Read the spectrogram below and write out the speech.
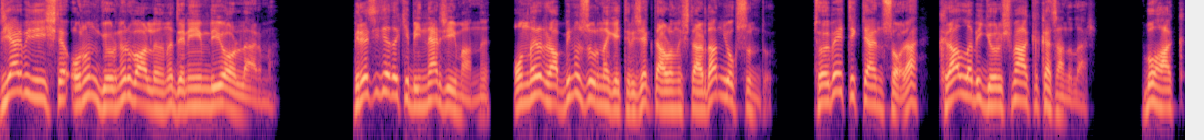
Diğer bir deyişle onun görünür varlığını deneyimliyorlar mı? Brezilya'daki binlerce imanlı, onları Rabbin huzuruna getirecek davranışlardan yoksundu. Tövbe ettikten sonra kralla bir görüşme hakkı kazandılar. Bu hak,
